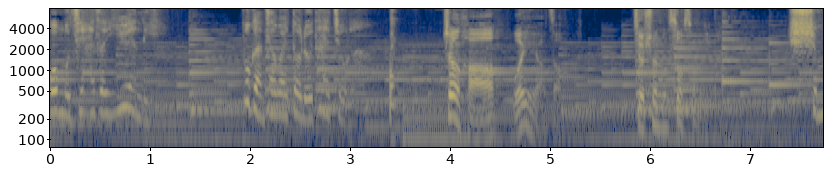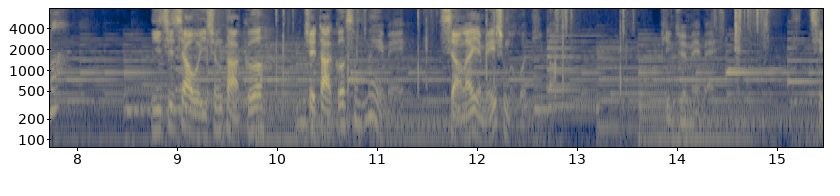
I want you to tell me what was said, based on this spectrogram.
我母亲还在医院里，不敢在外逗留太久了。正好我也要走，就顺路送送你吧。什么？你既叫我一声大哥，这大哥送妹妹，想来也没什么问题吧？平君妹妹，请。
